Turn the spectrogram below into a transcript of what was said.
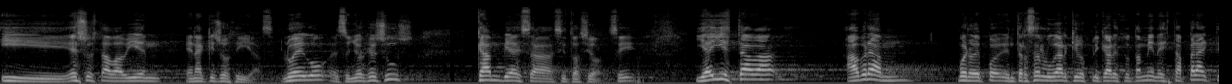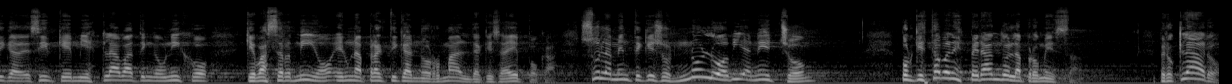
y eso estaba bien en aquellos días. Luego el Señor Jesús cambia esa situación. ¿sí? Y ahí estaba Abraham. Bueno, en tercer lugar quiero explicar esto también, esta práctica de decir que mi esclava tenga un hijo que va a ser mío era una práctica normal de aquella época. Solamente que ellos no lo habían hecho porque estaban esperando la promesa. Pero claro,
